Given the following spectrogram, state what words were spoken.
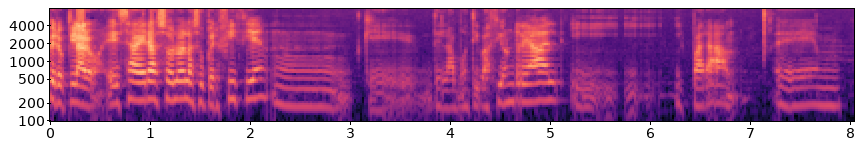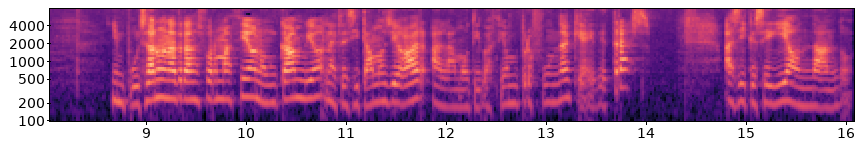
pero claro, esa era solo la superficie de la motivación real y, para em, impulsar una transformación, un cambio, necesitamos llegar a la motivación profunda que hay detrás. Así que seguí ahondando.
